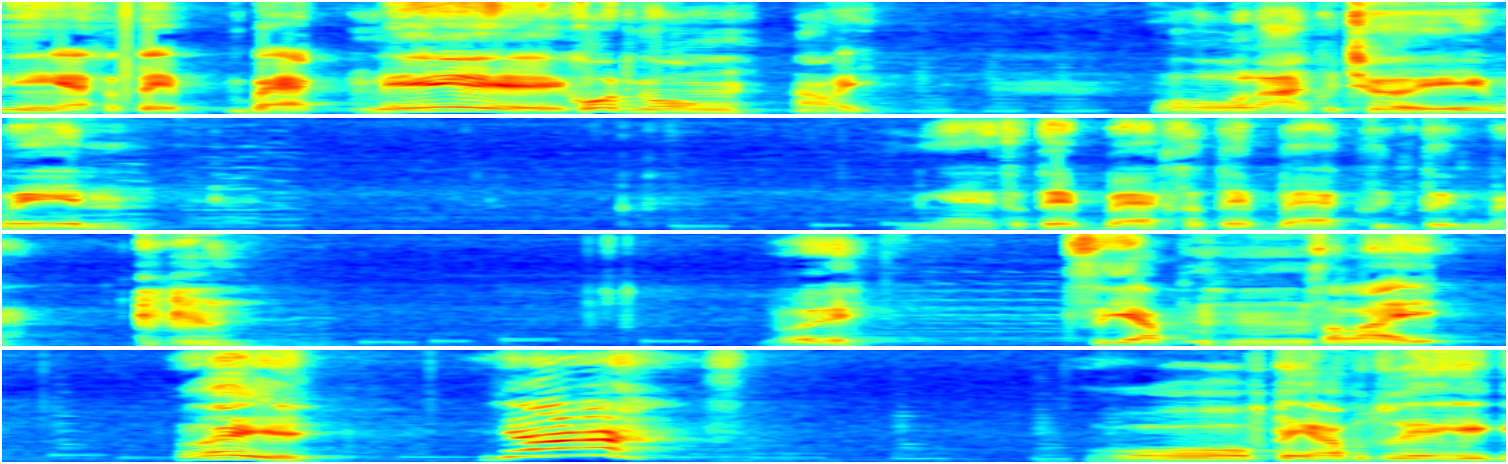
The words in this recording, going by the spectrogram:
นี่ไงสเต็ปแบ็กนี่โคตรงงเอาไอโอ้โหร้านกูเฉยเวนนี่ไงสเต็ปแบ็กสเต็ปแบ็กตึงๆไปเฮ้ย เสียบสไลด์ เฮ้ยยาโอ้เตะครับตัวเองอีก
